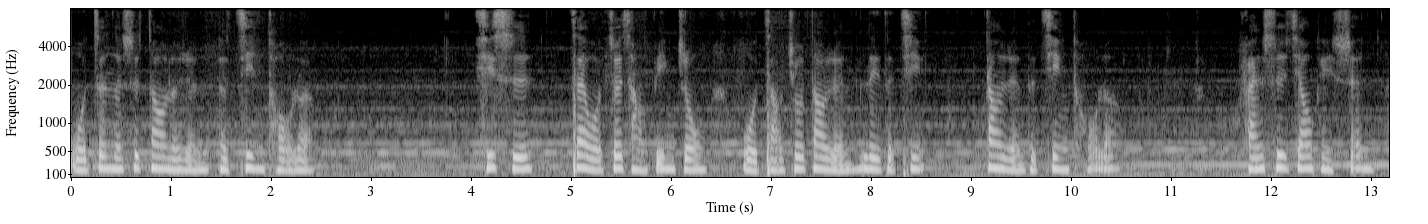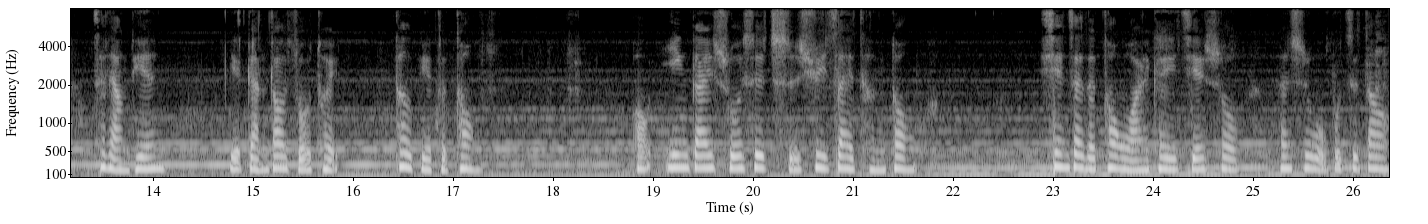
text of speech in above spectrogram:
我真的是到了人的尽头了。其实，在我这场病中，我早就到人类的尽。到人的尽头了，凡事交给神。这两天也感到左腿特别的痛，哦，应该说是持续在疼痛。现在的痛我还可以接受，但是我不知道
